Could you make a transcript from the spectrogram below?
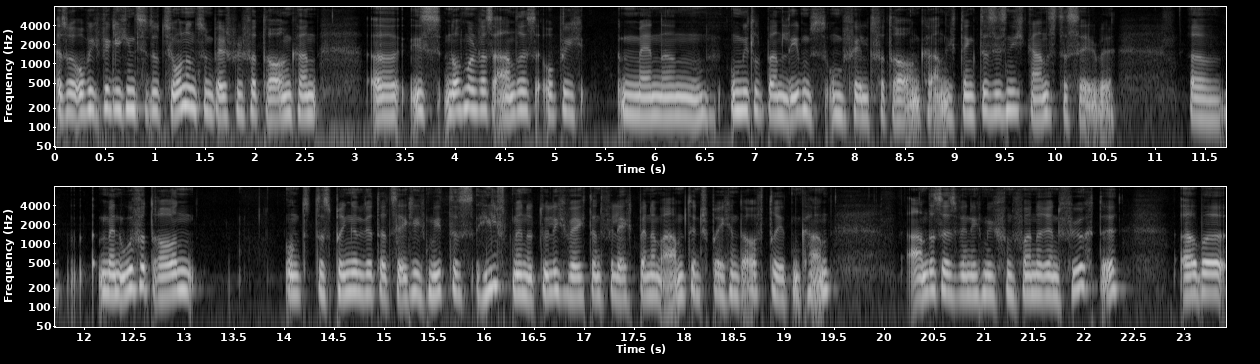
also ob ich wirklich Institutionen zum Beispiel vertrauen kann, äh, ist nochmal was anderes, ob ich meinem unmittelbaren Lebensumfeld vertrauen kann. Ich denke, das ist nicht ganz dasselbe. Äh, mein Urvertrauen und das bringen wir tatsächlich mit. Das hilft mir natürlich, weil ich dann vielleicht bei einem Amt entsprechend auftreten kann. Anders als wenn ich mich von vornherein fürchte. Aber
